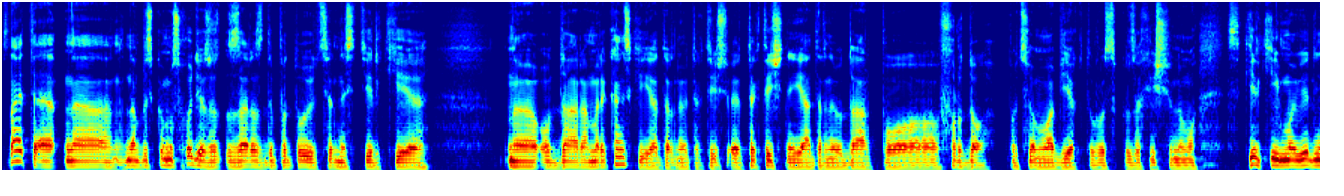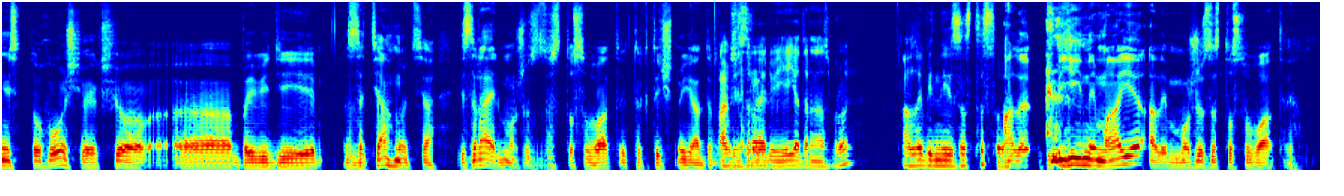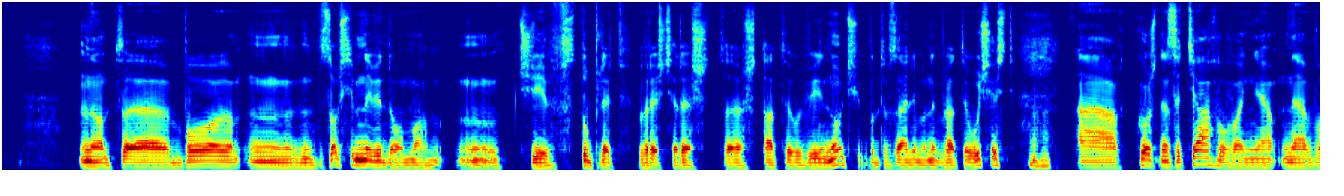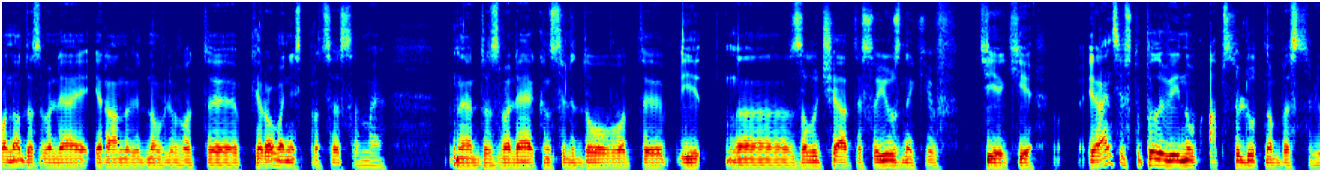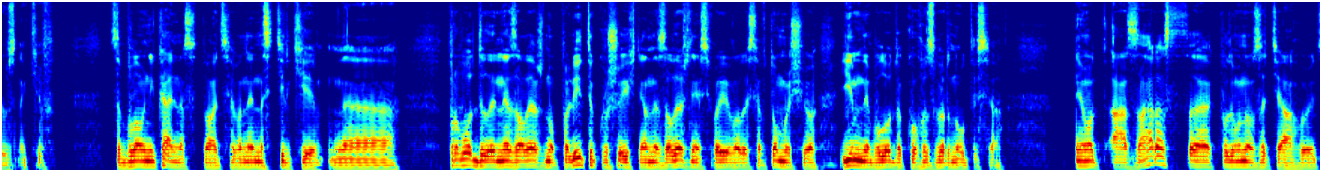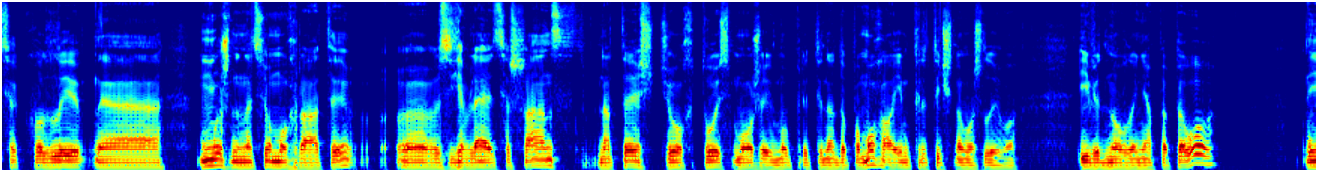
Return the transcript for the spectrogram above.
Знаєте, на, на Близькому Сході зараз дебатується не стільки е, удар американський ядерний, тактич, е, тактичний ядерний удар по Фордо, по цьому об'єкту високозахищеному, скільки ймовірність того, що якщо е, бойові дії затягнуться, Ізраїль може застосувати тактичну ядерну А в. Ізраїлю є ядерна зброя? Але він її застосує. Але її немає, але може застосувати. От, е, бо зовсім невідомо, чи вступлять, врешті-решт, е, Штати у війну, чи буде взагалі вони брати участь. А кожне затягування е, воно дозволяє Ірану відновлювати керованість процесами, дозволяє консолідовувати і залучати союзників, ті, які іранці вступили в війну абсолютно без союзників. Це була унікальна ситуація. Вони настільки проводили незалежну політику, що їхня незалежність виявилася в тому, що їм не було до кого звернутися. І от, а зараз, е, коли воно затягується, коли е, можна на цьому грати, е, з'являється шанс на те, що хтось може йому прийти на допомогу, а їм критично важливо і відновлення ППО, і,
